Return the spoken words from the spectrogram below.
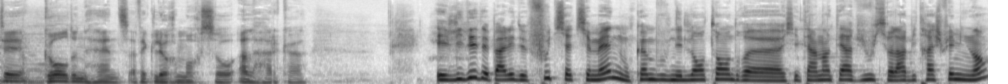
C'était Golden Hands avec leur morceau Al Harka. Et l'idée de parler de foot cette semaine, donc comme vous venez de l'entendre, euh, c'était un interview sur l'arbitrage féminin.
